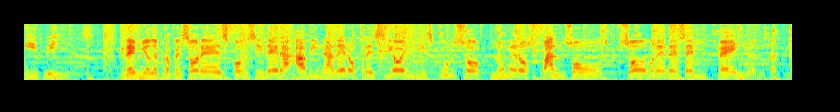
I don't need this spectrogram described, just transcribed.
y riñas. Gremio de Profesores considera Abinader ofreció en discurso números falsos sobre desempeño educativo.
